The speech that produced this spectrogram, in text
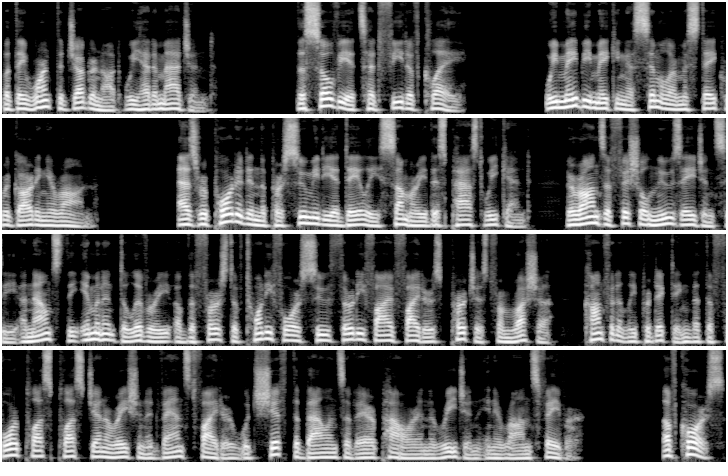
but they weren't the juggernaut we had imagined. The Soviets had feet of clay. We may be making a similar mistake regarding Iran. As reported in the Pursue Media Daily summary this past weekend, Iran's official news agency announced the imminent delivery of the first of 24 Su-35 fighters purchased from Russia, confidently predicting that the 4++ generation advanced fighter would shift the balance of air power in the region in Iran's favor. Of course,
